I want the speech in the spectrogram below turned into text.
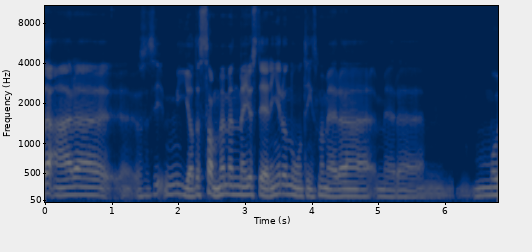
det er eh, si, mye av det samme, men med justeringer, og noen ting som er mer, mer må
